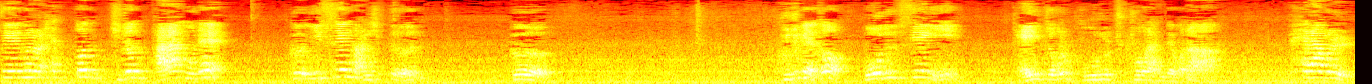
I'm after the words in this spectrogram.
수행을 했던 기존 바람문의 그이 수행 방식들은 그, 그 중에서 모든 수행이 개인적으로 부를 축적을 한다거나 쾌락을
